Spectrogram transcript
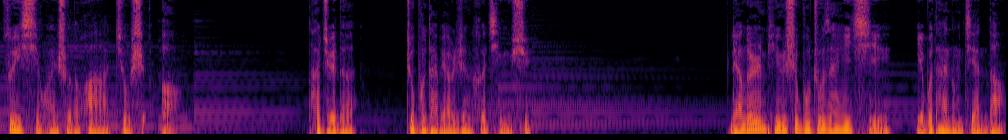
最喜欢说的话就是“哦”。他觉得，这不代表任何情绪。两个人平时不住在一起，也不太能见到。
